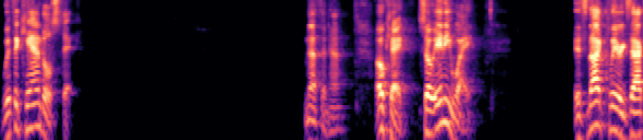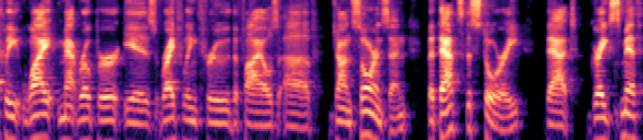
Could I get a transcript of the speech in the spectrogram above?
with a candlestick. Nothing, huh? Okay. So, anyway, it's not clear exactly why Matt Roper is rifling through the files of John Sorensen, but that's the story that Greg Smith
